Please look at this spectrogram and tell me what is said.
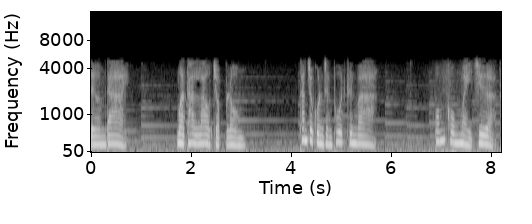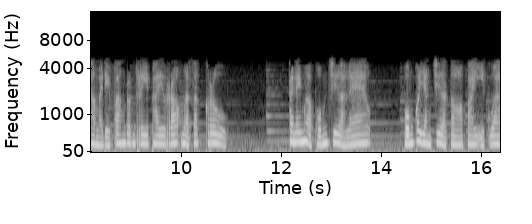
เดิมได้ เมื่อท่านเล่าจบลง ท่านเจ้าคุณจึงพูดขึ้นว่า ผมคงไม่เชื่อถ้าไม่ได้ฟังดนตรีไพเราะเมื่อสักครู่ แต่ในเมื่อผมเชื่อแล้ว ผมก็ยังเชื่อต่อไปอีกว่า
